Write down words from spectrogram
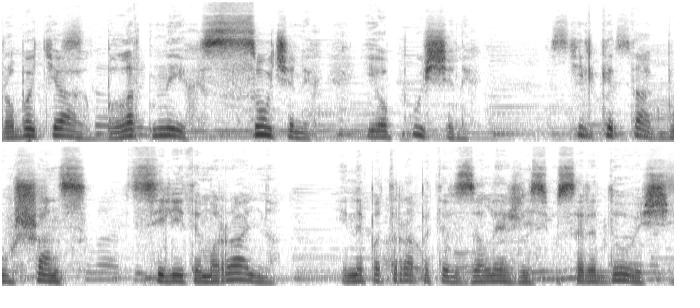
роботяг, блатних, сучених і опущених тільки так був шанс вціліти морально і не потрапити в залежність у середовищі,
